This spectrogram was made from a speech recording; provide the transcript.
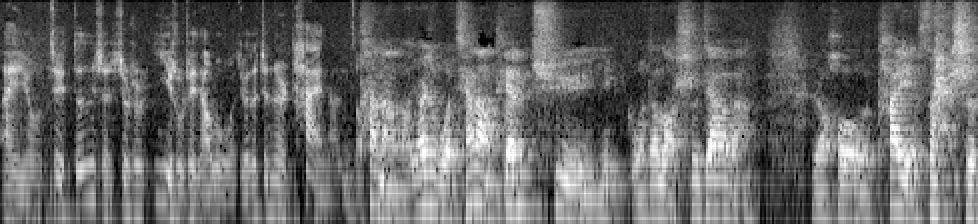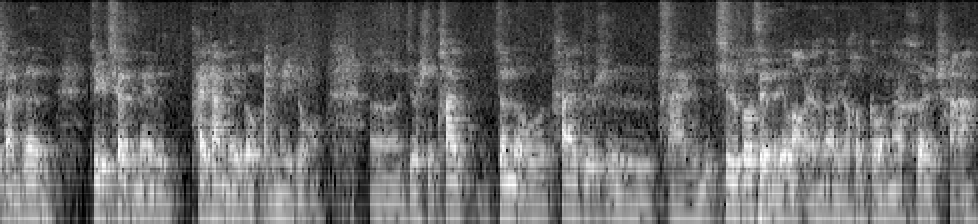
哎呦，这真是就是艺术这条路，我觉得真的是太难走。太难了。而且我前两天去一我的老师家吧，然后他也算 是反正这个圈子内的泰山北斗的那种，呃，就是他真的我他就是哎，人家七十多岁的一老人了，然后跟我那儿喝着茶，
